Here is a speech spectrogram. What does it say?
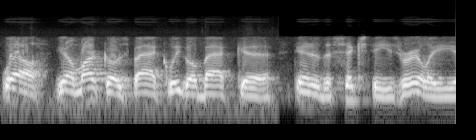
Well, you know, Mark goes back, we go back uh, into the 60s, really.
